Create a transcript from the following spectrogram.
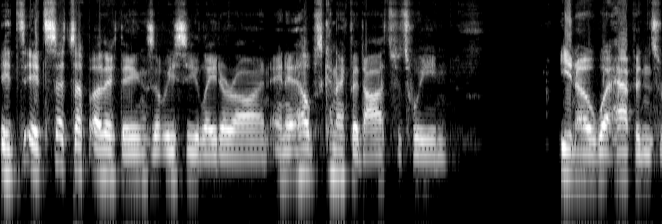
It it sets up other things that we see later on, and it helps connect the dots between you know what happens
